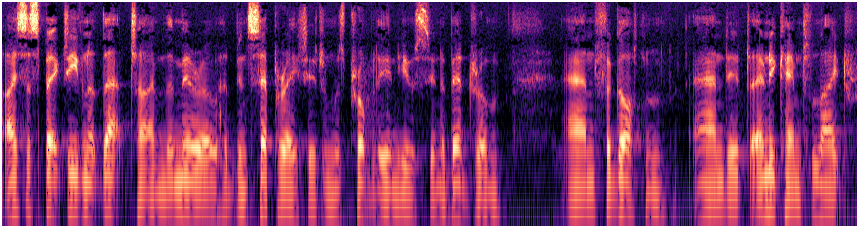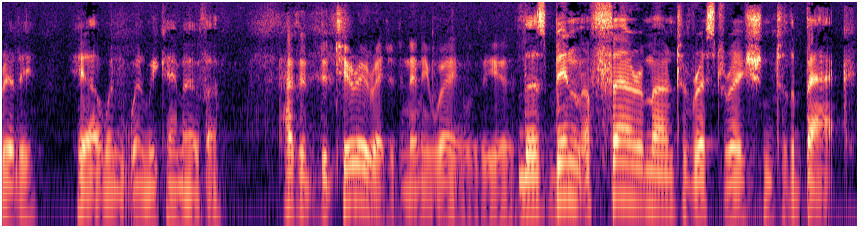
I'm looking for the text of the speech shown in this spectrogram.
I suspect even at that time the mirror had been separated and was probably in use in a bedroom, and forgotten, and it only came to light really here when, when we came over. Has it deteriorated in any way over the years? There's been a fair amount of restoration to the back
